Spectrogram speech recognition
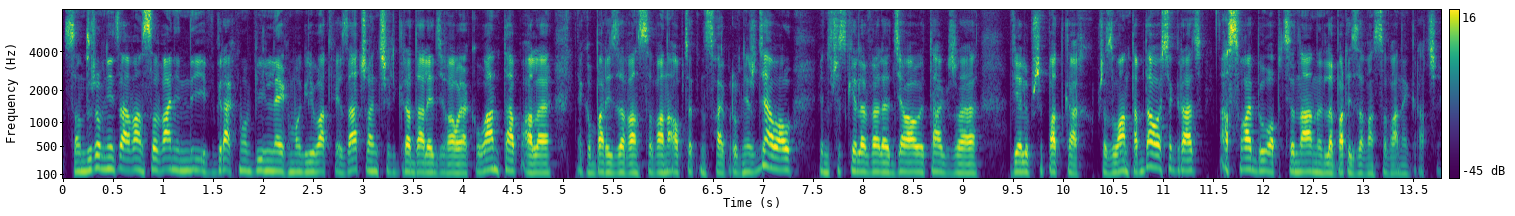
są dużo mniej zaawansowani i w grach mobilnych mogli łatwiej zacząć, czyli gra dalej działała jako one-tap, ale jako bardziej zaawansowana opcja ten swipe również działał, więc wszystkie levele działały tak, że w wielu przypadkach przez one-tap dało się grać, a swipe był opcjonalny dla bardziej zaawansowanych graczy.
